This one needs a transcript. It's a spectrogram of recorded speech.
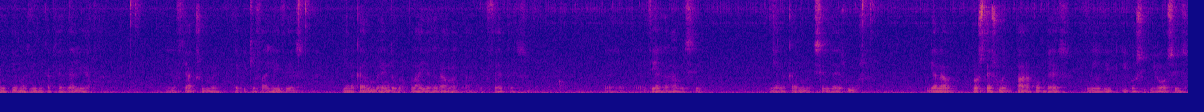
η οποία μας δίνει κάποια εργαλεία. Για να φτιάξουμε επικεφαλίδες, για να κάνουμε έντονα πλάγια, γράμματα, εκθέτες, ε, διαγράμμιση, για να κάνουμε συνδέσμους, για να προσθέσουμε παραπομπές, δηλαδή υποσημειώσεις,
